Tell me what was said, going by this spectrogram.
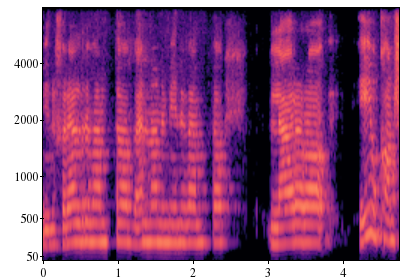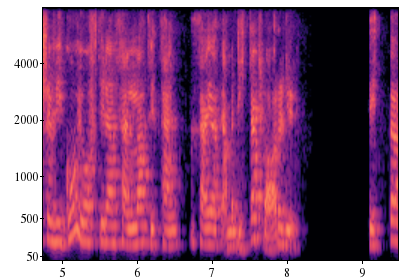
mine foreldre venter, vennene mine venter. Lærere er jo kanskje Vi går jo ofte i den fella at vi tenker, sier at ja, men dette klarer du. Dette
